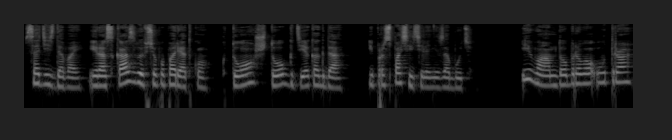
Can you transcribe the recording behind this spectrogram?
«Садись давай и рассказывай все по порядку. Кто, что, где, когда. И про спасителя не забудь». «И вам доброго утра».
